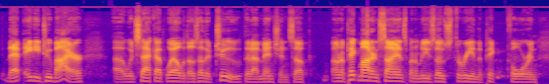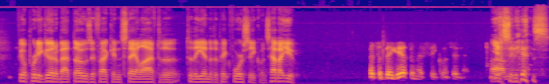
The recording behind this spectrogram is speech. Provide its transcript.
that 82 Beyer uh, would stack up well with those other two that I mentioned. So I'm going to pick Modern Science, but I'm going to use those three in the pick four and feel pretty good about those if I can stay alive to the to the end of the pick four sequence. How about you? That's a big if in this sequence, isn't it? Yes, um, it is.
